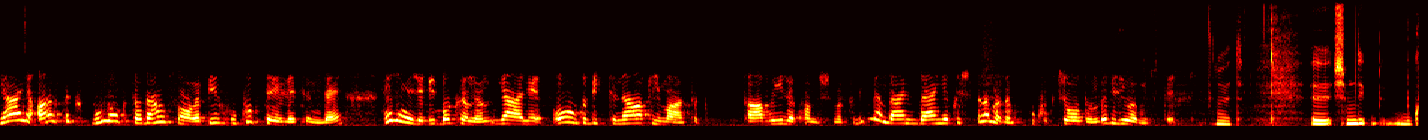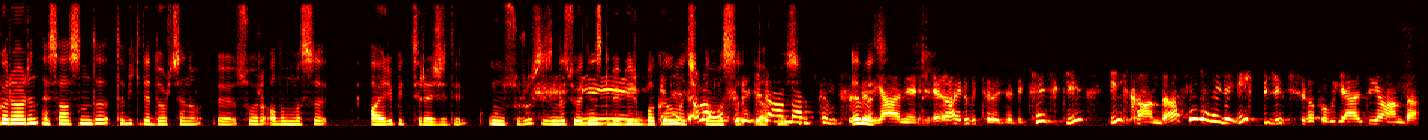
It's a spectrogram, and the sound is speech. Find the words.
yani artık bu noktadan sonra bir hukuk devletinde hele hele bir bakanın yani oldu bitti ne yapayım artık tavrıyla konuşması bilmiyorum ben ben yakıştıramadım. Hukukçu olduğunu da biliyorum üstelik. Evet. Ee, şimdi bu kararın esasında tabii ki de 4 sene e, sonra alınması ayrı bir trajedi unsuru. Sizin de söylediğiniz gibi bir bakanın Ee, evet, açıklaması ama o yapması. anlattım size. Evet. Yani e, ayrı bir trajedi. Keşke ilk anda hele hele ilk bilirkişi raporu geldiği anda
